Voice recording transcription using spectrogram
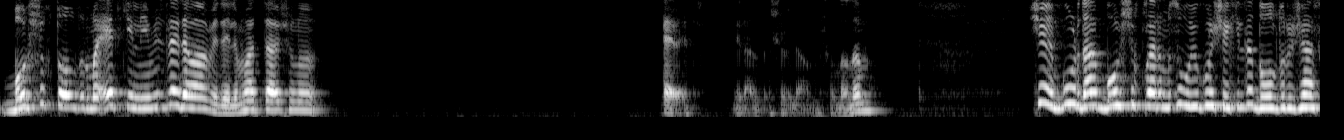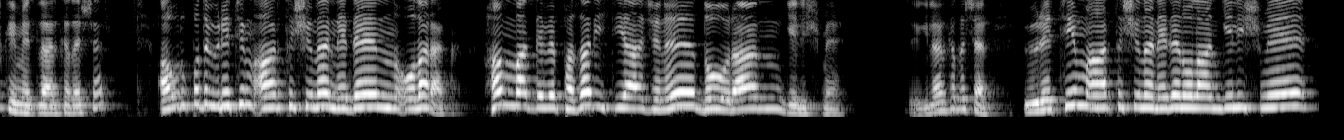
boşluk doldurma etkinliğimizle devam edelim. Hatta şunu evet biraz da şöyle almış olalım. Şimdi burada boşluklarımızı uygun şekilde dolduracağız kıymetli arkadaşlar. Avrupa'da üretim artışına neden olarak ham madde ve pazar ihtiyacını doğuran gelişme. Sevgili arkadaşlar, üretim artışına neden olan gelişme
